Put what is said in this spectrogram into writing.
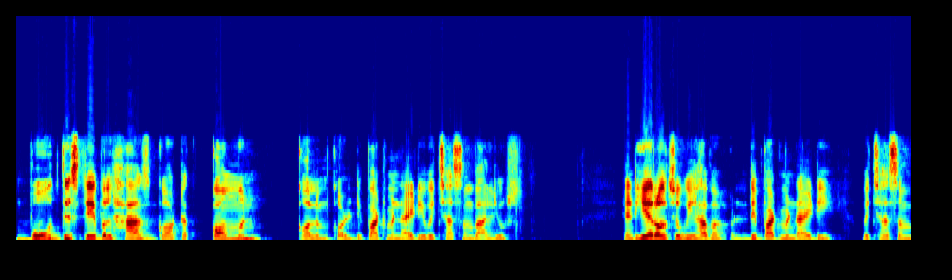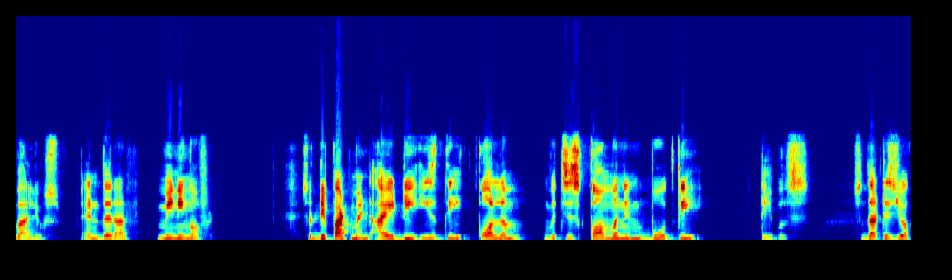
both this table has got a common column called department id which has some values. And here also we have a department id which has some values. And there are meaning of it. So department ID is the column which is common in both the tables. So that is your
